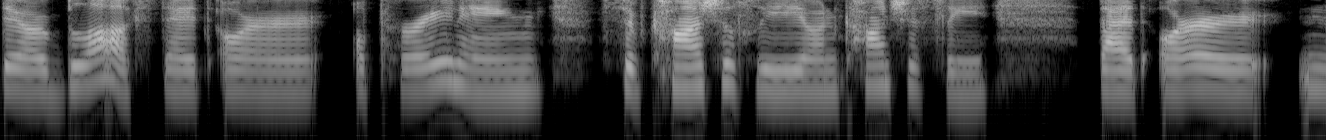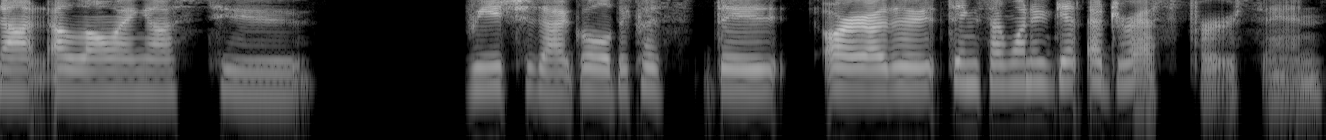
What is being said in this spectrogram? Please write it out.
there are blocks that are operating subconsciously or unconsciously that are not allowing us to reach that goal because they are other things I want to get addressed first. And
